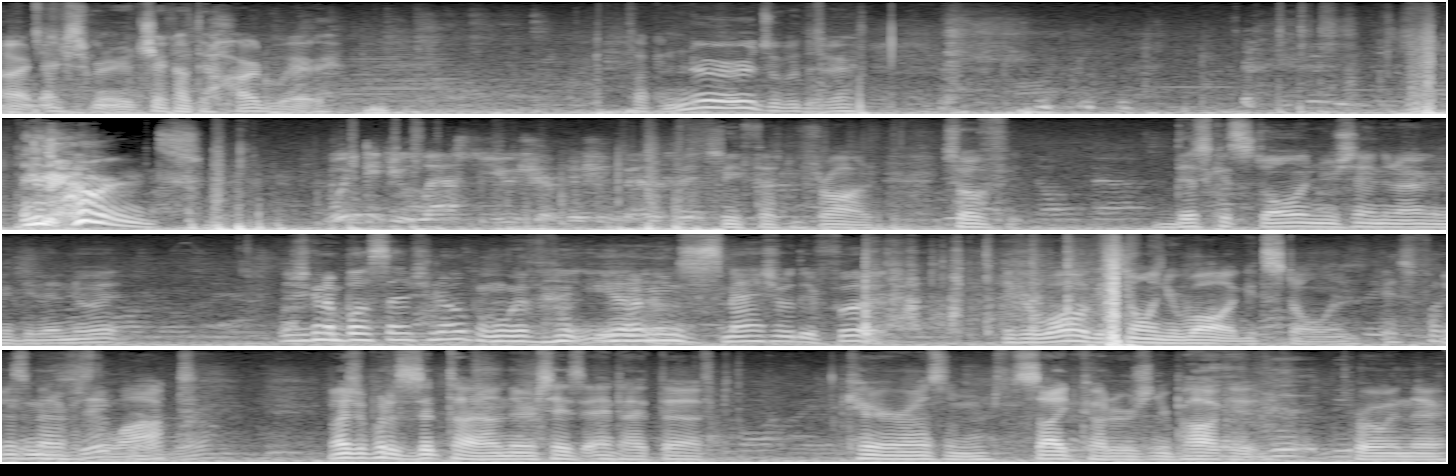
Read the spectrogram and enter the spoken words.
All right, next we're gonna check out the hardware. Fucking nerds over there. nerds. When did you last use your mission benefits? Be theft and fraud. So if this gets stolen, you're saying they're not gonna get into it? They're just gonna bust that shit open with, you know what I mean? Just smash it with your foot. If your wallet gets stolen, your wallet gets stolen. It's It doesn't matter if it's locked. Imagine put a zip tie on there, and say it's anti-theft. Carry around some side cutters in your pocket, throw in there,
